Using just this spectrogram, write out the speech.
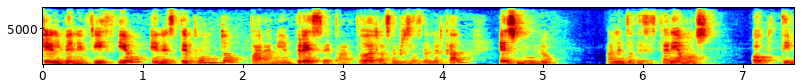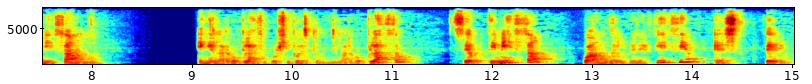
que el beneficio en este punto para mi empresa y para todas las empresas del mercado es nulo. ¿vale? Entonces estaríamos optimizando en el largo plazo, por supuesto, en el largo plazo se optimiza cuando el beneficio es cero,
